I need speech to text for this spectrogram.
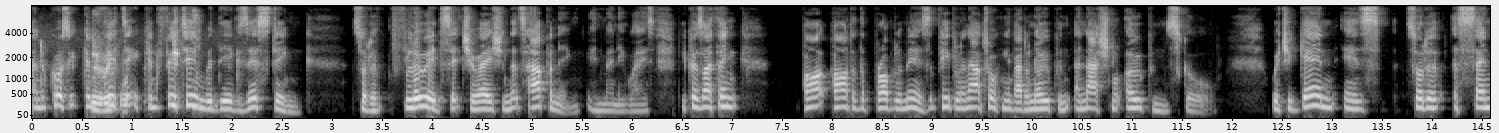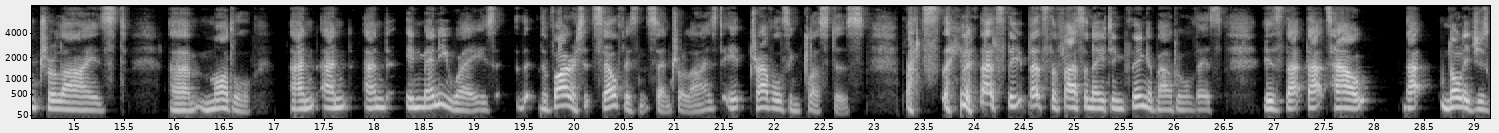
and of course, it can fit. It can fit in with the existing sort of fluid situation that's happening in many ways. Because I think part part of the problem is that people are now talking about an open, a national open school, which again is sort of a centralized um, model. And and and in many ways the, the, virus itself isn't centralized it travels in clusters. That's you know that's the that's the fascinating thing about all this is that that's how that knowledge is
